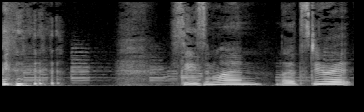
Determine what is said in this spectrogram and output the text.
Season one, let's do it.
